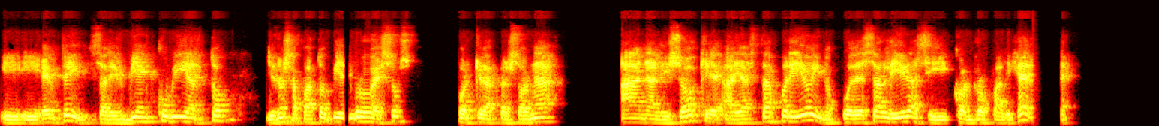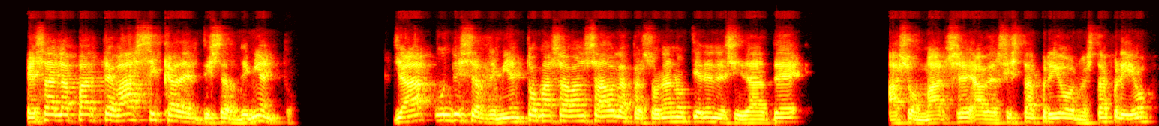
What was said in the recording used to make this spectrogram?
y, en fin, salir bien cubierto y unos zapatos bien gruesos porque la persona analizó que allá está frío y no puede salir así con ropa ligera. Esa es la parte básica del discernimiento. Ya un discernimiento más avanzado, la persona no tiene necesidad de asomarse a ver si está frío o no está frío,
